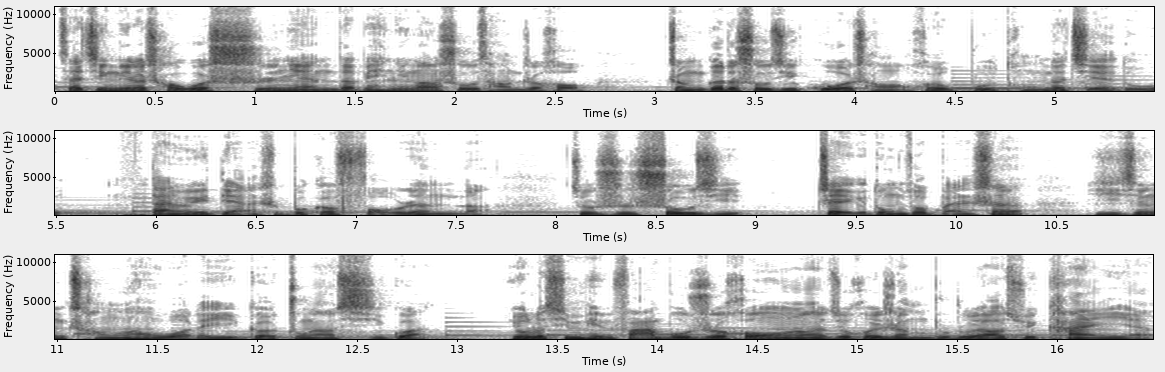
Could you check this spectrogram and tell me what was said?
在经历了超过十年的变形金刚收藏之后，整个的收集过程会有不同的解读，但有一点是不可否认的，就是收集这个动作本身已经成了我的一个重要习惯。有了新品发布之后呢，就会忍不住要去看一眼，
